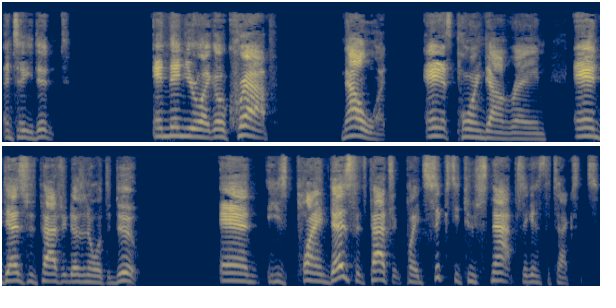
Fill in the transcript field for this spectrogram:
until you didn't. And then you're like, oh crap, now what? And it's pouring down rain, and Dez Fitzpatrick doesn't know what to do. And he's playing. Dez Fitzpatrick played 62 snaps against the Texans.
